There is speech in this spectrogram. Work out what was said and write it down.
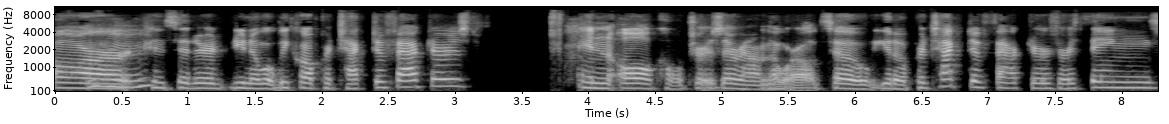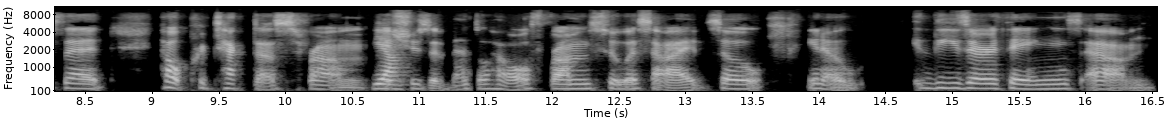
are hmm considered, you know, what we call protective factors in all cultures around the world. So, you know, protective factors are things that help protect us from yeah issues of mental health, from suicide. So, you know, these are things um,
